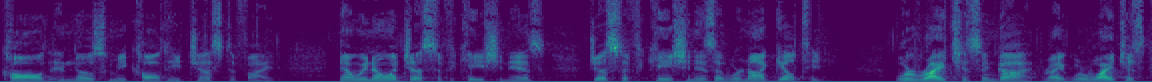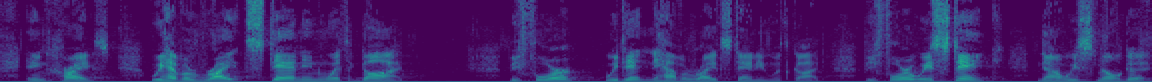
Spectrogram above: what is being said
called, and those whom He called, He justified. Now we know what justification is. Justification is that we're not guilty. We're righteous in God, right? We're righteous in Christ. We have a right standing with God. Before, we didn't have a right standing with God. Before, we stink. Now we smell good.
